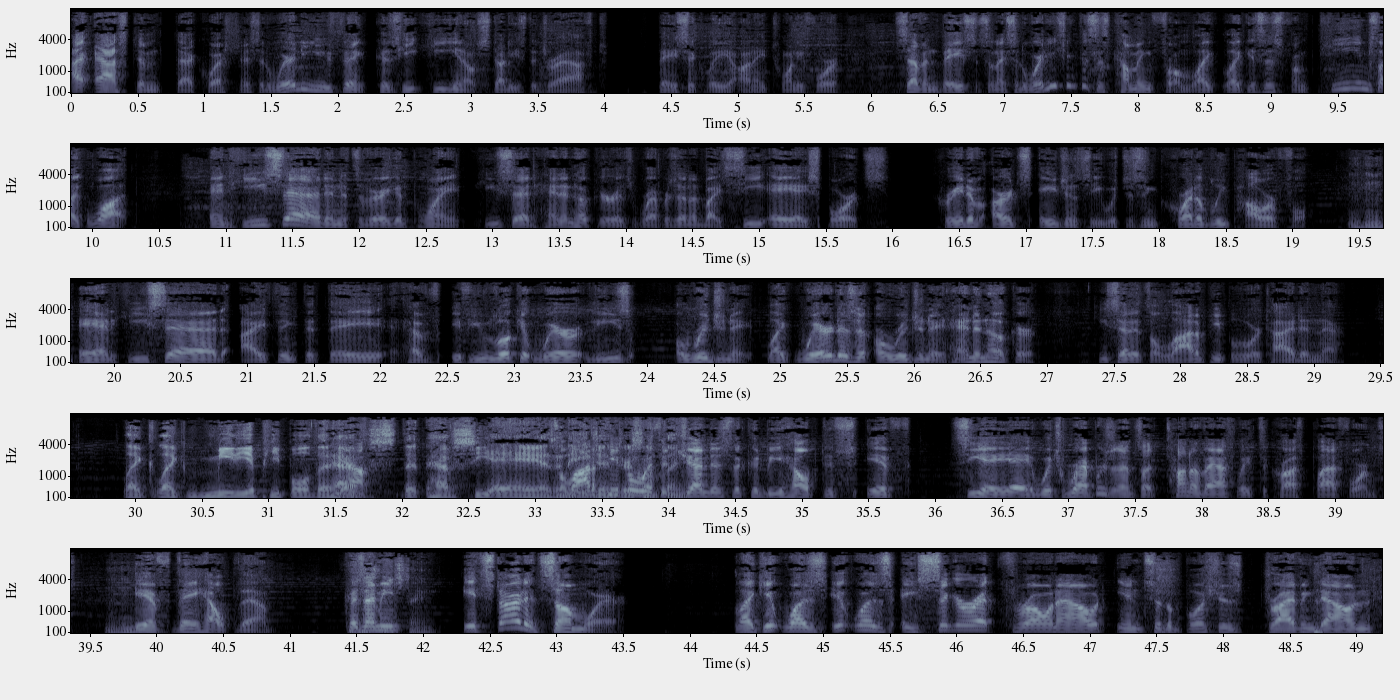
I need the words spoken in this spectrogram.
I asked him that question. I said, "Where do you think?" Because he he you know studies the draft basically on a twenty four seven basis, and I said, "Where do you think this is coming from? Like like is this from teams? Like what?" And he said, and it's a very good point. He said Hendon Hooker is represented by CAA Sports, Creative Arts Agency, which is incredibly powerful. Mm-hmm. And he said, I think that they have, if you look at where these originate, like where does it originate? Hendon Hooker. He said it's a lot of people who are tied in there. Like like media people that have that have CAA as It's a an lot of people with agendas that could be helped if, if CAA, which represents a ton of athletes across platforms, if they help them. Because I mean, it started somewhere. Like it was, it was a cigarette thrown out into the bushes driving down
